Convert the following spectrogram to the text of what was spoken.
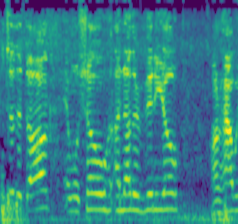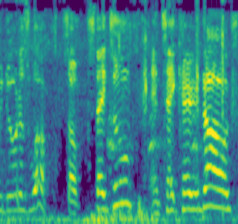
to the dog, and we'll show another video on how we do it as well. So stay tuned and take care of your dogs.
